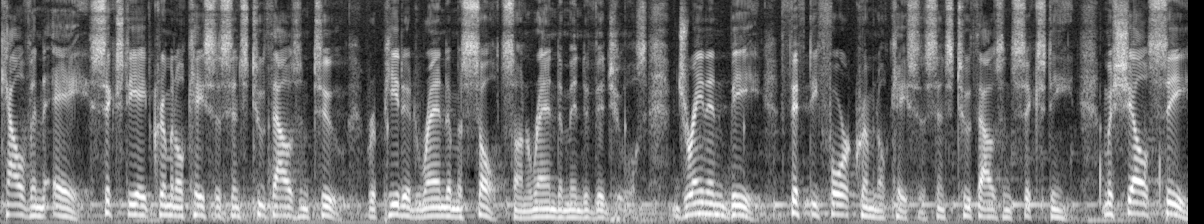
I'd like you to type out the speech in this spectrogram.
Calvin A., 68 criminal cases since 2002, repeated random assaults on random individuals. Drainin B., 54 criminal cases since 2016. Michelle C.,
